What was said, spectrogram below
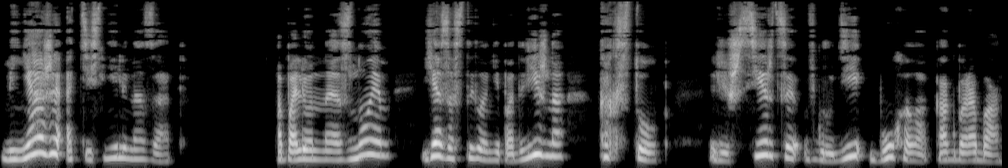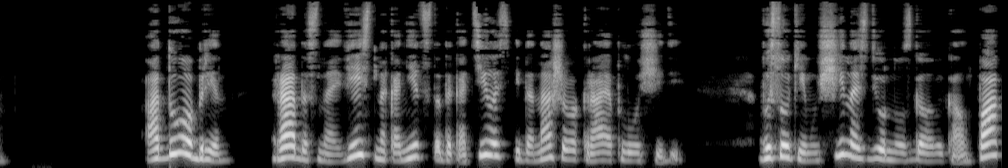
Меня же оттеснили назад. Опаленная зноем, я застыла неподвижно, как столб, лишь сердце в груди бухало, как барабан. «Одобрен!» Радостная весть наконец-то докатилась и до нашего края площади. Высокий мужчина сдернул с головы колпак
